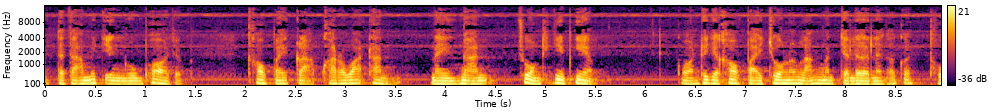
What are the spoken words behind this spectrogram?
ๆ แต่ตามไม่จริงหลวงพ่อจะเข้าไปกราบคารวะท่านในงานช่วงที่เงียบ ก่อนที่จะเข้าไปช่วงหลังๆ มันจเจริญแล้วก็โทร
